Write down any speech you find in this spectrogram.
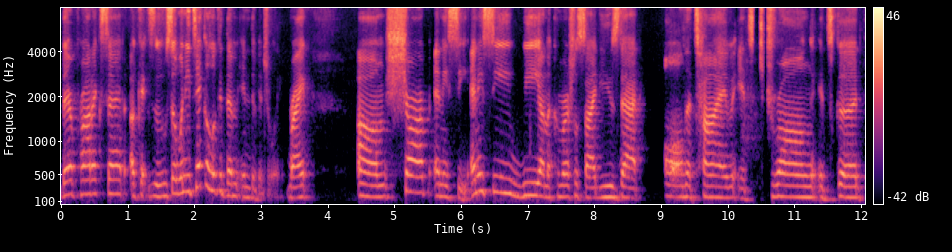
their product set. Okay, so, so when you take a look at them individually, right? Um, Sharp, NEC. NEC, we on the commercial side use that all the time. It's strong, it's good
